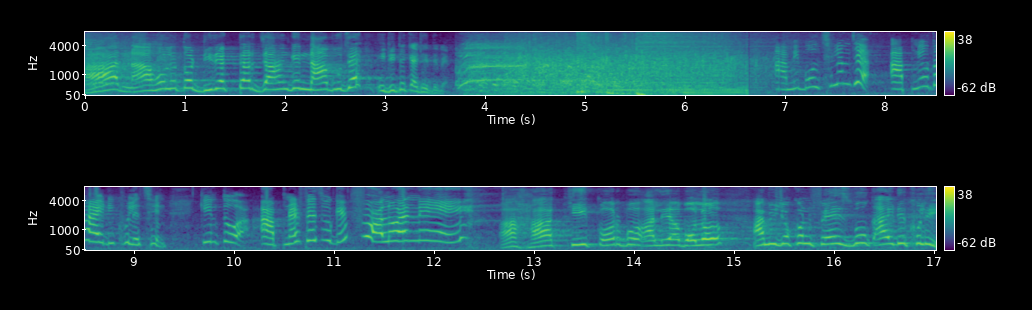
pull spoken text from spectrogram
হ্যাঁ না হলে তো ডিরেক্টর জাহাঙ্গীর না বুঝে এডিটে কেটে দেবে। আমি বলছিলাম যে আপনিও তো আইডি খুলেছেন কিন্তু আপনার ফেসবুকে ফলোয়ার নেই। আহা কি করব আলিয়া বলো? আমি যখন ফেসবুক আইডি খুলি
